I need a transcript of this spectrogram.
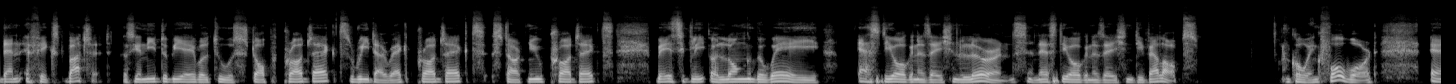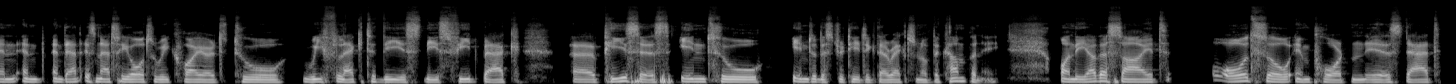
than a fixed budget because you need to be able to stop projects, redirect projects, start new projects, basically along the way as the organization learns and as the organization develops going forward and and and that is naturally also required to reflect these these feedback uh, pieces into into the strategic direction of the company. On the other side, also important is that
